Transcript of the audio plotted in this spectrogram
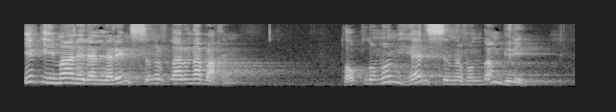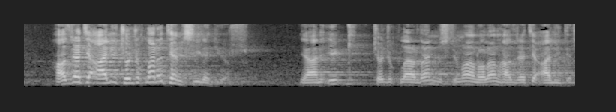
İlk iman edenlerin sınıflarına bakın. Toplumun her sınıfından biri. Hazreti Ali çocukları temsil ediyor. Yani ilk çocuklardan Müslüman olan Hazreti Ali'dir.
